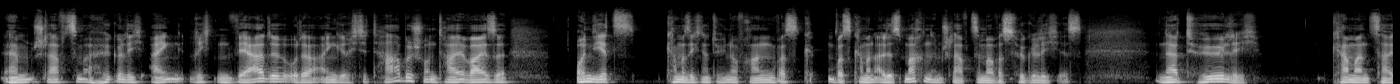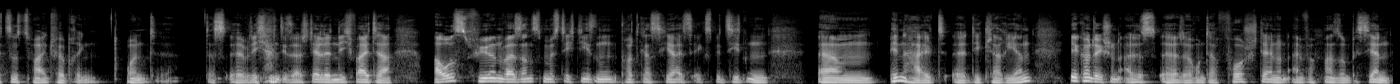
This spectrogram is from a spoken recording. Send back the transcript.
ähm, Schlafzimmer hügelig einrichten werde oder eingerichtet habe schon teilweise. Und jetzt kann man sich natürlich noch fragen, was, was kann man alles machen im Schlafzimmer, was hügelig ist. Natürlich kann man Zeit zu zweit verbringen. Und äh, das äh, will ich an dieser Stelle nicht weiter ausführen, weil sonst müsste ich diesen Podcast hier als expliziten ähm, Inhalt äh, deklarieren. Ihr könnt euch schon alles äh, darunter vorstellen und einfach mal so ein bisschen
